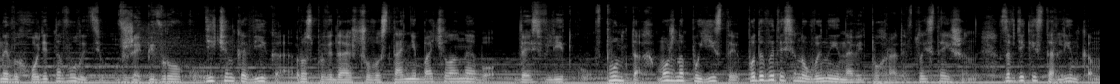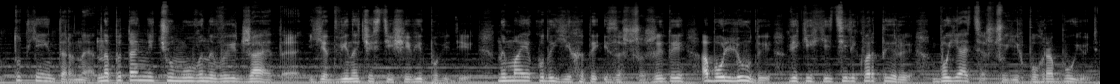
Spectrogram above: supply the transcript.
не виходять на вулицю вже півроку. Дівчинка Віка розповідає, що востаннє бачила небо десь влітку. В пунктах можна поїсти, подивитися новини і навіть пограти в PlayStation. Завдяки старлінкам тут є інтернет. На питання, чому ви не виїжджаєте, є дві найчастіші відповіді: немає куди їхати і за що жити, або люди, в яких є цілі квартири, бояться, що їх пограбують.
